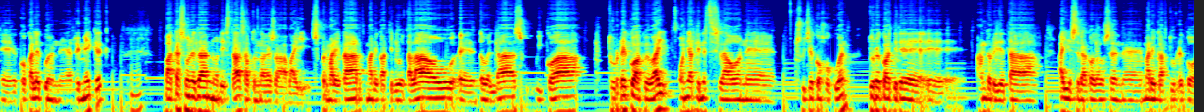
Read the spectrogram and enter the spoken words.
e, kokalekuen e, remakeek, Mhm. Ba, kasu honetan hori ezta, sartun da bez, ba, bai Super Mario Kart, Mario Kart 3 eta lau, e, Double Dash, Wikoa, turrekoak bai, oinartin ez dizela hon e, Switcheko jokuen, turrekoak dire e, Android eta iOS-erako dauzen e, Mario Kart turreko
